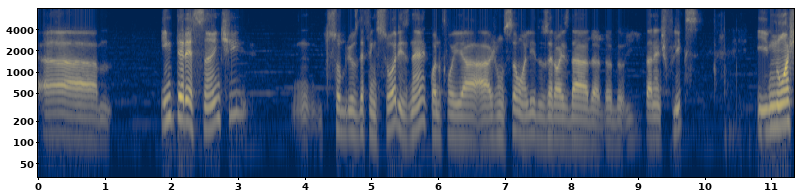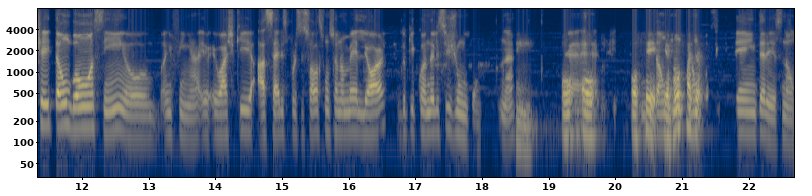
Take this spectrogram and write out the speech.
uh, interessante sobre os defensores, né? Quando foi a, a junção ali dos heróis da, da, da, da, Netflix. E não achei tão bom assim, ou, enfim, eu, eu acho que as séries por si só elas funcionam melhor do que quando eles se juntam, né? Sim. Ô, é, ô, Fê, então, eu vou fazer. Não ter interesse, não.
